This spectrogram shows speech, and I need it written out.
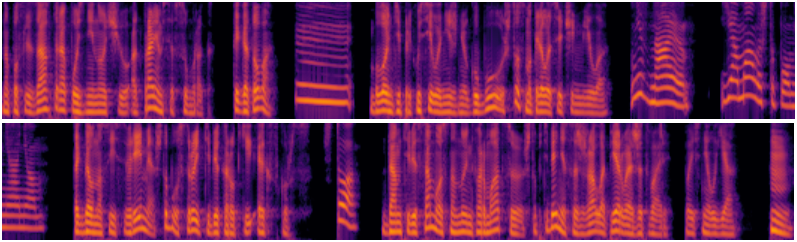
но послезавтра, поздней ночью, отправимся в сумрак. Ты готова?» «Ммм...» Блонди прикусила нижнюю губу, что смотрелось очень мило. «Не знаю. Я мало что помню о нем». Тогда у нас есть время, чтобы устроить тебе короткий экскурс. Что? Дам тебе самую основную информацию, чтобы тебя не сожрала первая же тварь, пояснил я. Хм,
